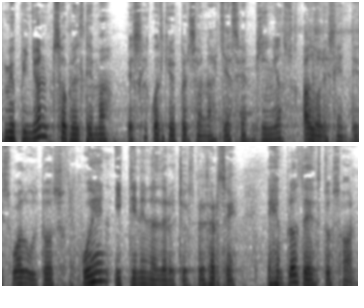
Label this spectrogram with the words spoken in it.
Mi opinión sobre el tema es que cualquier persona, ya sean niños, adolescentes o adultos, pueden y tienen el derecho a expresarse. Ejemplos de esto son,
